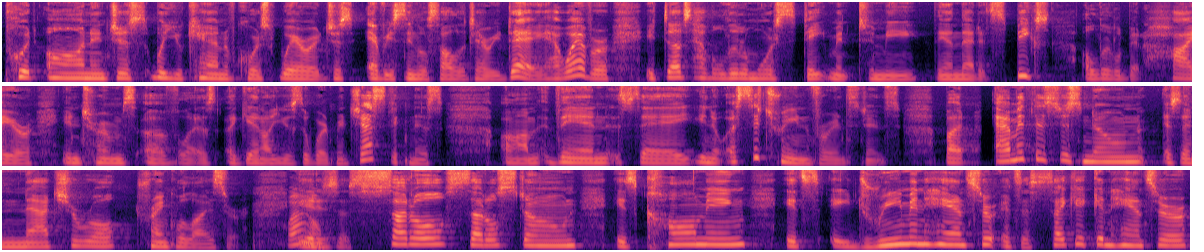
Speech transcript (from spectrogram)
put on and just, well, you can, of course, wear it just every single solitary day. However, it does have a little more statement to me than that. It speaks a little bit higher in terms of, as, again, I'll use the word majesticness, um, than, say, you know, a citrine, for instance. But amethyst is known as a natural tranquilizer. Wow. It is a subtle, subtle stone. It's calming. It's a dream enhancer. It's a psychic enhancer.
